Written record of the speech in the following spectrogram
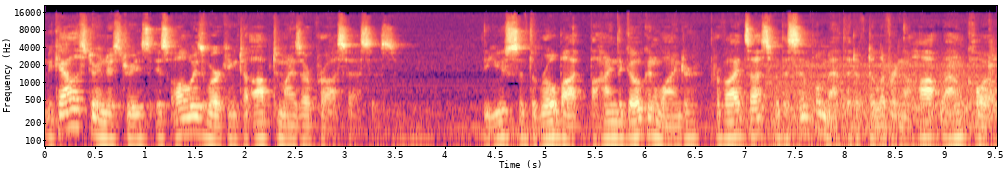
McAllister Industries is always working to optimize our processes. The use of the robot behind the Gogan winder provides us with a simple method of delivering a hot wound coil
